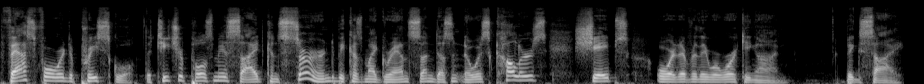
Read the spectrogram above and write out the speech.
Fast forward to preschool. The teacher pulls me aside, concerned because my grandson doesn't know his colors, shapes, or whatever they were working on. Big sigh.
